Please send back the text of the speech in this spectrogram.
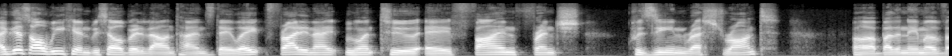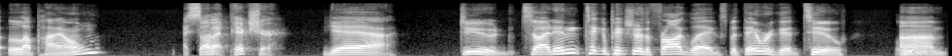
I guess all weekend we celebrated Valentine's Day late. Friday night we went to a fine French cuisine restaurant uh, by the name of La Paillon. I saw that picture. Yeah. Dude. So I didn't take a picture of the frog legs, but they were good too. Um,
